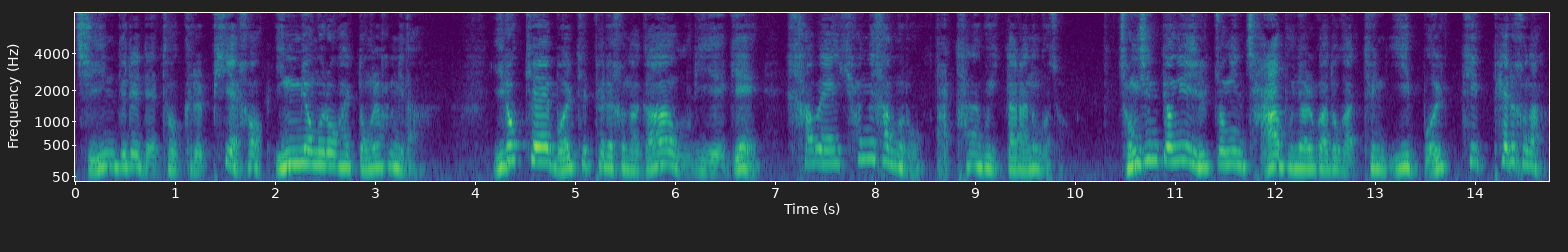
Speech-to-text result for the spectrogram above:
지인들의 네트워크를 피해서 익명으로 활동을 합니다. 이렇게 멀티페르소나가 우리에게 사회 현상으로 나타나고 있다라는 거죠. 정신병의 일종인 자아분열과도 같은 이 멀티페르소나.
